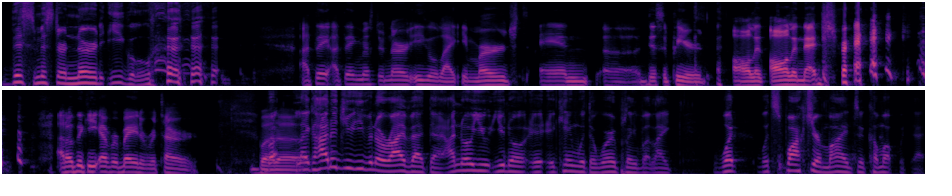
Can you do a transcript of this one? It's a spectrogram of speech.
this Mr. Nerd Eagle? I think I think Mr. Nerd Eagle like emerged and uh disappeared all in all in that track. I don't think he ever made a return. But, But, uh like, how did you even arrive at that? I know you, you know, it, it came with the wordplay, but like, what what sparked your mind to come up with that?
